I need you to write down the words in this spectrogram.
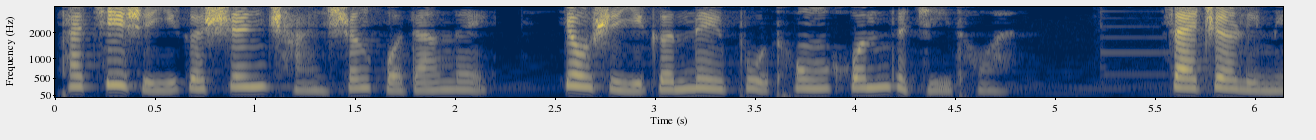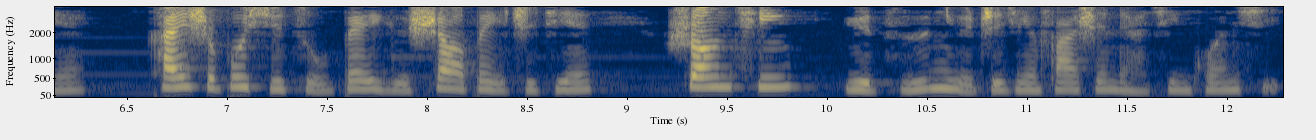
它既是一个生产生活单位，又是一个内部通婚的集团，在这里面开始不许祖辈与少辈之间、双亲与子女之间发生两性关系，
